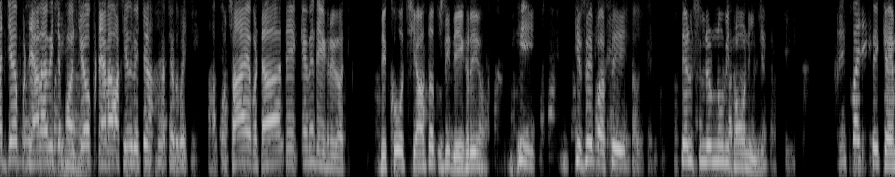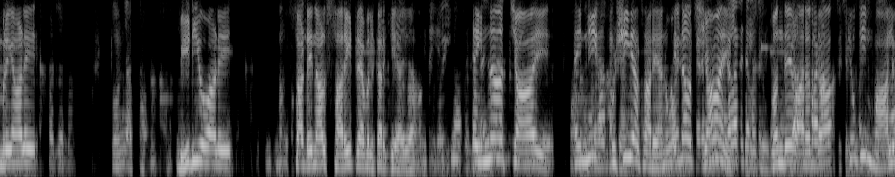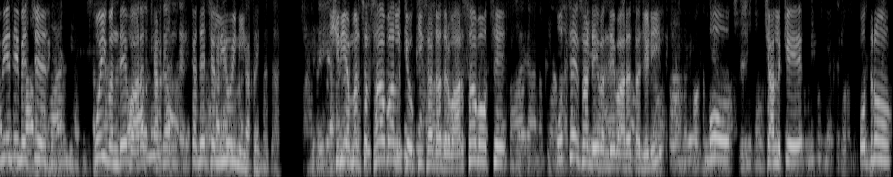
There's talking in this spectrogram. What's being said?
ਅੱਜ ਪਟਿਆਲਾ ਵਿੱਚ ਪਹੁੰਚੇ ਹੋ ਪਟਿਆਲਾ ਵਾਸੀਆਂ ਦੇ ਵਿੱਚ। ਅੱਛਾ ਬਾਈ। ਉਤਸ਼ਾਹ ਹੈ ਵੱਡਾ ਤੇ ਕਿਵੇਂ ਦੇਖ ਰਹੇ ਹੋ ਅੱਜ? ਦੇਖੋ ਉਤਸ਼ਾਹ ਤਾਂ ਤੁਸੀਂ ਦੇਖ ਰਹੇ ਹੋ ਕਿ ਕਿਸੇ ਪਾਸੇ ਤਿਲ ਸਿਲਣ ਨੂੰ ਵੀ ਥਾਂ ਨਹੀਂ ਹੈ। ਤੇ ਕੈਮਰਿਆਂ ਵਾਲੇ ਵੀਡੀਓ ਵਾਲੇ ਸਾਡੇ ਨਾਲ ਸਾਰੇ ਟਰੈਵਲ ਕਰਕੇ ਆਏ ਆ। ਇੰਨਾ ਚਾਅ ਏ ਇੰਨੀ ਖੁਸ਼ੀ ਆ ਸਾਰਿਆਂ ਨੂੰ ਇੰਨਾ ਉਤਸ਼ਾਹ ਹੈ ਵੰਦੇ ਭਾਰਤ ਦਾ ਕਿਉਂਕਿ ਮਾਲਵੇ ਦੇ ਵਿੱਚ ਕੋਈ ਵੰਦੇ ਭਾਰਤ ਕਦੇ ਚੱਲੀ ਹੋਈ ਨਹੀਂ ਸੀ। ਸ਼੍ਰੀ ਅੰਮ੍ਰਿਤਸਰ ਸਾਹਿਬ ਵੱਲ ਕਿਉਂਕਿ ਸਾਡਾ ਦਰਬਾਰ ਸਾਹਿਬ ਆ ਉੱਥੇ। ਉੱਥੇ ਸਾਡੇ ਵੰਦੇ ਭਾਰਤ ਆ ਜਿਹੜੀ ਉਹ ਚੱਲ ਕੇ ਉਧਰੋਂ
